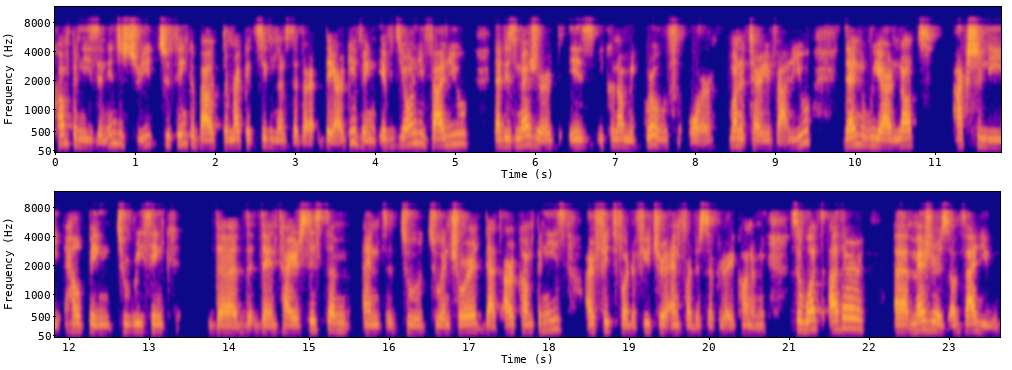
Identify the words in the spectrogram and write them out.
companies and industry to think about the market signals that are, they are giving. If the only value that is measured is economic growth or monetary value, then we are not actually helping to rethink the, the, the, entire system and to, to ensure that our companies are fit for the future and for the circular economy. So what other uh, measures of value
